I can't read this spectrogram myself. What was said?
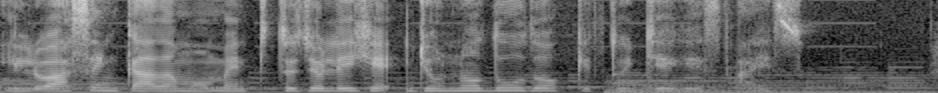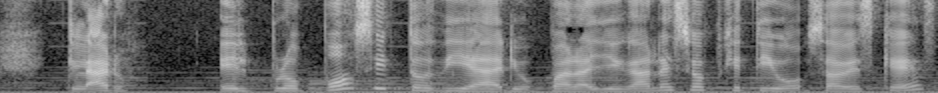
y lo hace en cada momento. Entonces yo le dije, yo no dudo que tú llegues a eso. Claro, el propósito diario para llegar a ese objetivo, ¿sabes qué es?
